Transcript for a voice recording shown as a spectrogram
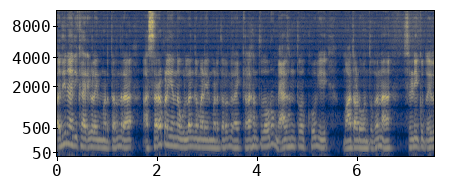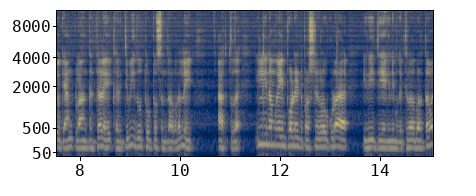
ಅಧೀನ ಅಧಿಕಾರಿಗಳು ಏನು ಮಾಡ್ತಾರೆ ಅಂದ್ರೆ, ಆ ಸರಪಳಿಯನ್ನು ಉಲ್ಲಂಘ ಮಾಡಿ ಏನು ಮಾಡ್ತಾರೆ ಅಂದ್ರೆ, ಕೆಳ ಹಂತದವರು ಮ್ಯಾಗ ಹಂತಕ್ಕೆ ಹೋಗಿ ಮಾತಾಡುವಂಥದ್ದನ್ನು ಶ್ರೇಣೀಕೃತ ಇದು ಗ್ಯಾಂಗ್ ಪ್ಲಾಂಕ್ ಅಂತೇಳಿ ಕರಿತೀವಿ. ಇದು ತುರ್ತು ಸಂದರ್ಭದಲ್ಲಿ ಆಗ್ತದೆ. ಇಲ್ಲಿ ನಮಗೆ ಇಂಪಾರ್ಟೆಂಟ್ ಪ್ರಶ್ನೆಗಳು ಕೂಡ ಈ ರೀತಿಯಾಗಿ ನಿಮಗೆ ತಿಳಿದು ಬರ್ತವೆ.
